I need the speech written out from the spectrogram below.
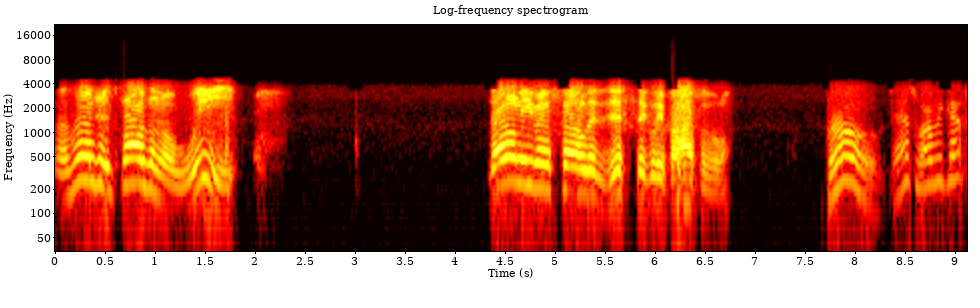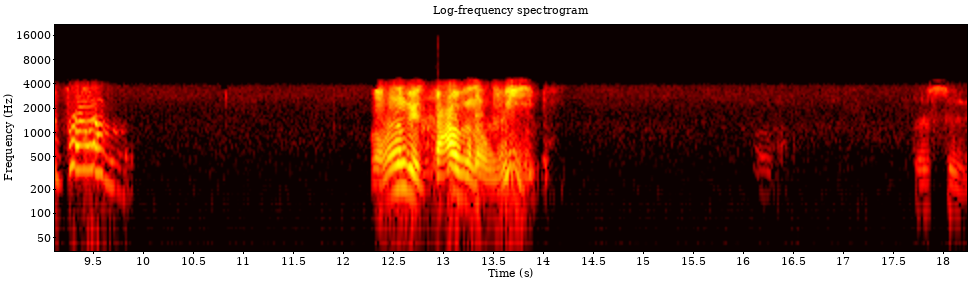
A hundred thousand a week? That don't even sound logistically possible. Bro, that's why we got the problem. A hundred thousand a week. Let's see.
